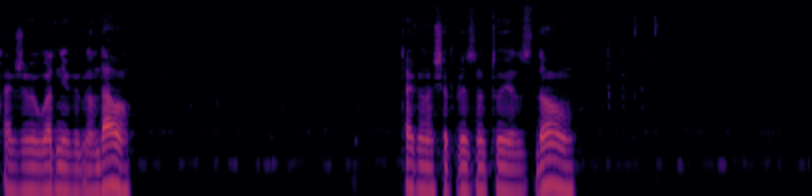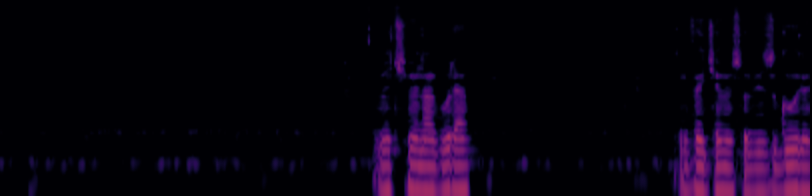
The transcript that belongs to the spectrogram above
tak, żeby ładnie wyglądało. Tak ono się prezentuje z dołu. Lecimy na górę. I wejdziemy sobie z góry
